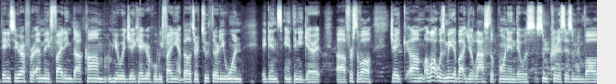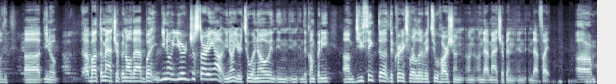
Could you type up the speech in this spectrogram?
Danny Segura for MMAFighting.com. I'm here with Jake Hager, who will be fighting at Bellator 231 against Anthony Garrett. Uh, first of all, Jake, um, a lot was made about your last opponent. There was some criticism involved, uh, you know, about the matchup and all that. But you know, you're just starting out. You know, you're two and zero in, in in the company. Um, do you think the the critics were a little bit too harsh on on, on that matchup and in, in that fight? Um,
